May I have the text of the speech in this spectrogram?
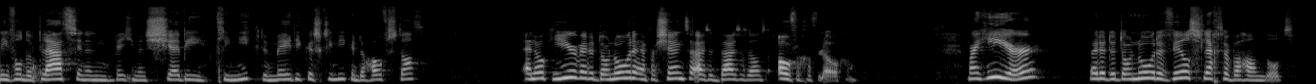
die vonden plaats in een beetje een shabby kliniek, de Medicus Kliniek in de hoofdstad. En ook hier werden donoren en patiënten uit het buitenland overgevlogen. Maar hier werden de donoren veel slechter behandeld.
